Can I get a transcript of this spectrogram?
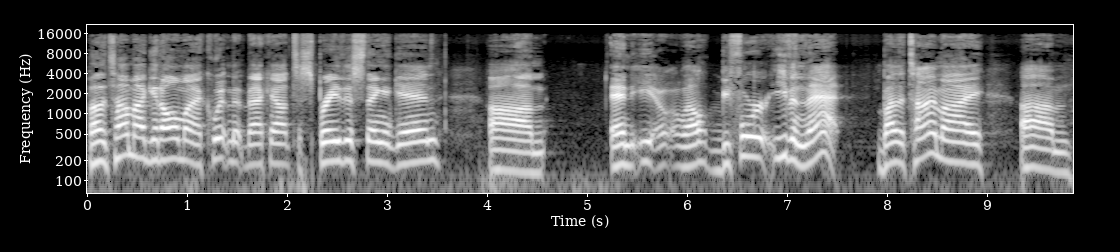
By the time I get all my equipment back out to spray this thing again, um, and well, before even that, by the time I um,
